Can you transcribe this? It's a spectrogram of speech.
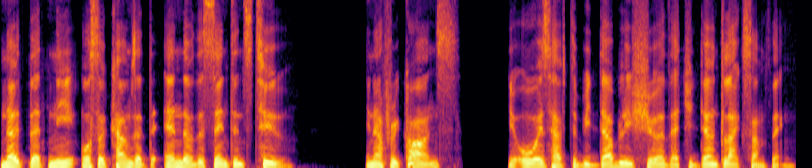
Note that nie also comes at the end of the sentence too. In Afrikaans, you always have to be doubly sure that you don't like something.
